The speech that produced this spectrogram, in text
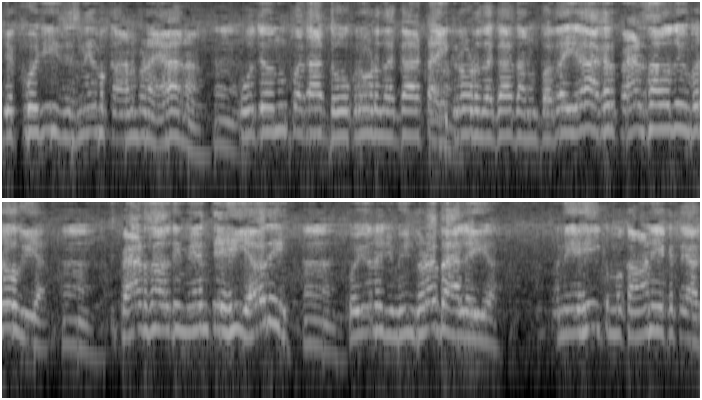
ਦੇਖੋ ਜੀ ਜਿਸਨੇ ਮਕਾਨ ਬਣਾਇਆ ਨਾ ਉਹ ਤੇ ਉਹਨੂੰ ਪਤਾ 2 ਕਰੋੜ ਲੱਗਾ 2.5 ਕਰੋੜ ਲੱਗਾ ਤੁਹਾਨੂੰ ਪਤਾ ਹੀ ਆ ਆਖਰ 65 ਸਾਲ ਉਹਦੀ ਉਮਰ ਹੋ ਗਈ ਆ। 65 ਸਾਲ ਦੀ ਮਿਹਨਤ ਇਹੀ ਆ ਉਹਦੀ। ਕੋਈ ਉਹਨੇ ਜ਼ਮੀਨ ਥੋੜਾ ਪੈ ਲਈ ਆ। ਉਹਨੇ ਇਹੀ ਇੱਕ ਮਕਾਨ ਹੀ ਇੱਕ ਤਿਆਰ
